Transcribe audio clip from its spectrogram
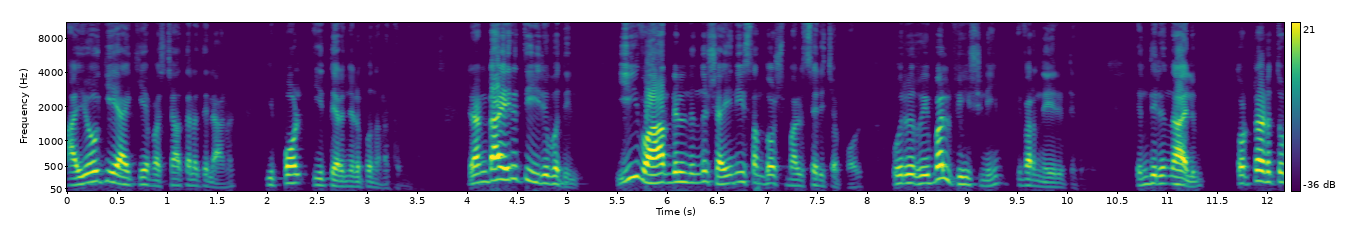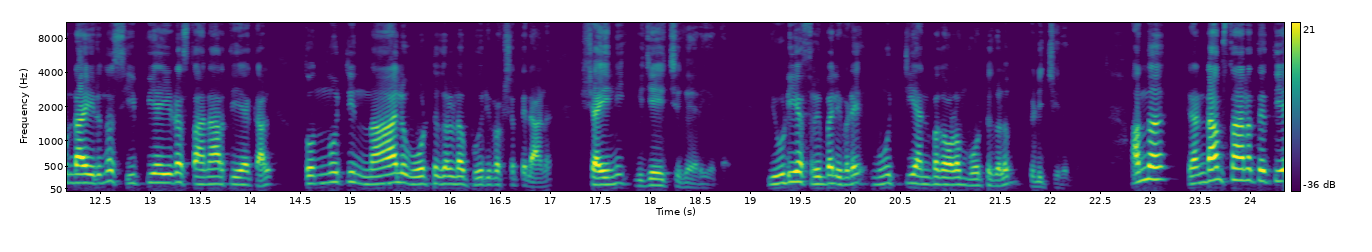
അയോഗ്യയാക്കിയ പശ്ചാത്തലത്തിലാണ് ഇപ്പോൾ ഈ തെരഞ്ഞെടുപ്പ് നടക്കുന്നത്. രണ്ടായിരത്തി ഇരുപതിൽ ഈ വാർഡിൽ നിന്ന് ഷൈനി സന്തോഷ് മത്സരിച്ചപ്പോൾ ഒരു റിബൽ ഭീഷണിയും ഇവർ നേരിട്ടിരുന്നു. എന്നിരുന്നാലും തൊട്ടടുത്തുണ്ടായിരുന്ന സി പി ഐയുടെ സ്ഥാനാർത്ഥിയേക്കാൾ തൊണ്ണൂറ്റി നാല് വോട്ടുകളുടെ ഭൂരിപക്ഷത്തിലാണ് ഷൈനി വിജയിച്ചു കയറിയത്. യു ഡി എഫ് റിബൽ ഇവിടെ നൂറ്റി അൻപതോളം വോട്ടുകളും പിടിച്ചിരുന്നു. അന്ന് രണ്ടാം സ്ഥാനത്തെത്തിയ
